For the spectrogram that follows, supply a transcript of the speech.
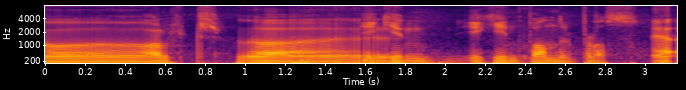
og alt. Det var, Gikk inn, gikk inn på andreplass. Ja.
